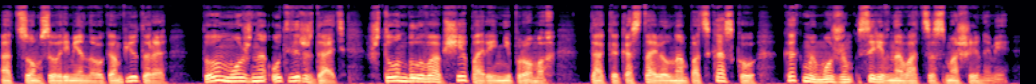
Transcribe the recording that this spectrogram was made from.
отцом современного компьютера, то можно утверждать, что он был вообще парень не промах, так как оставил нам подсказку, как мы можем соревноваться с машинами —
